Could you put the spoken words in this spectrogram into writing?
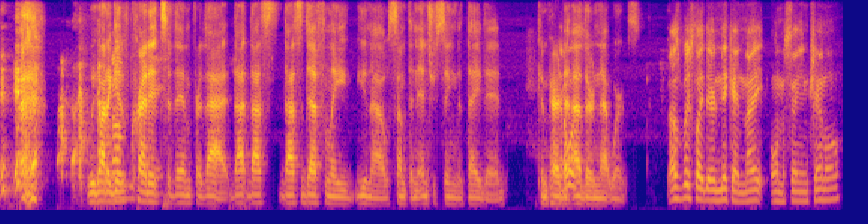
we got to give credit to them for that. That that's that's definitely, you know, something interesting that they did compared That to was- other networks. That was basically like their Nick at Night on the same channel.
